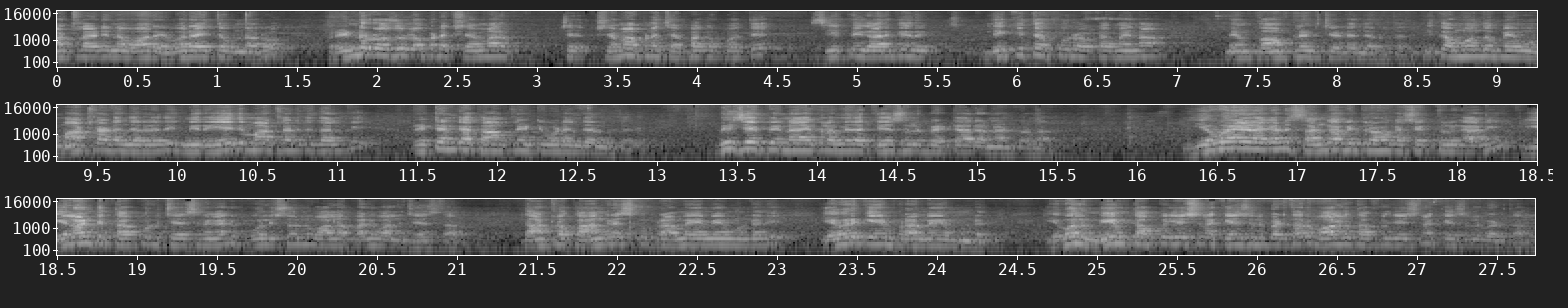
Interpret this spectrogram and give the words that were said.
మాట్లాడిన వారు ఎవరైతే ఉన్నారో రెండు రోజుల లోపల క్షమా క్షమాపణ చెప్పకపోతే సిపి గారికి లిఖితపూర్వకమైన మేము కాంప్లైంట్ చేయడం జరుగుతుంది. ఇక ముందు మేము మాట్లాడడం జరుగుతుంది మీరు ఏది మాట్లాడితే దానికి రిటర్న్గా కాంప్లైంట్ ఇవ్వడం జరుగుతుంది. బీజేపీ నాయకుల మీద కేసులు పెట్టారని అంటున్నారు. ఎవరైనా కానీ సంఘ విద్రోహక శక్తులు కానీ ఎలాంటి తప్పులు చేసినా కానీ పోలీసులు వాళ్ళ పని వాళ్ళు చేస్తారు. దాంట్లో కాంగ్రెస్కు ప్రమేయం ఏముండదు ఉండదు ఎవరికి ఏం ప్రమేయం ఉండదు. ఎవరు మేము తప్పు చేసినా కేసులు పెడతారు వాళ్ళు తప్పు చేసినా కేసులు పెడతారు.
